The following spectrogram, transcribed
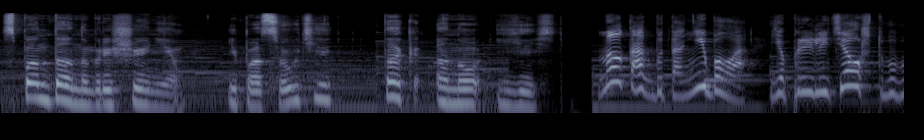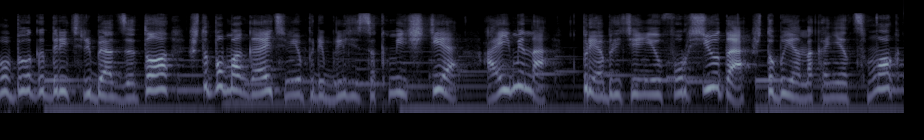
спонтанным решением. И по сути, так оно и есть. Но как бы то ни было, я прилетел, чтобы поблагодарить ребят за то, что помогаете мне приблизиться к мечте, а именно к приобретению фурсюта, чтобы я наконец смог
